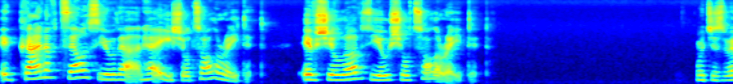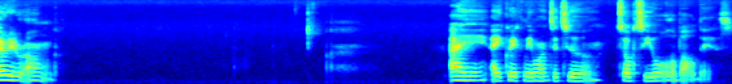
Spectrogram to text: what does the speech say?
it kind of tells you that hey she'll tolerate it. If she loves you she'll tolerate it. Which is very wrong. I i quickly wanted to talk to you all about this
